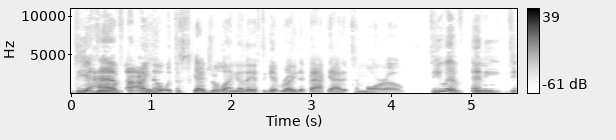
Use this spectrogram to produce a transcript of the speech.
do you have, I know with the schedule, I know they have to get right at back at it tomorrow. Do you have any, do,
